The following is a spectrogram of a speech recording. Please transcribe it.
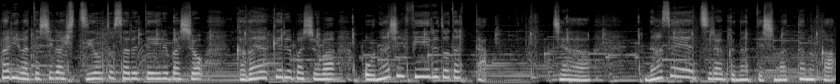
ぱり私が必要とされている場所輝ける場所は同じフィールドだった。じゃあなぜ辛くなってしまったのか。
